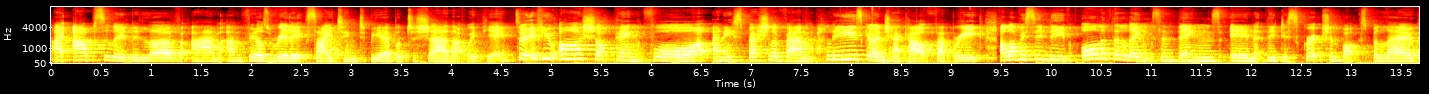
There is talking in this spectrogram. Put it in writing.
I absolutely love um, and feels really exciting to be able to share that with you. So if you are shopping for any special event, please go and check out Fabrique. I'll obviously leave all of the links and things in the description box below.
